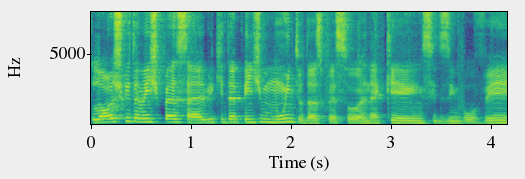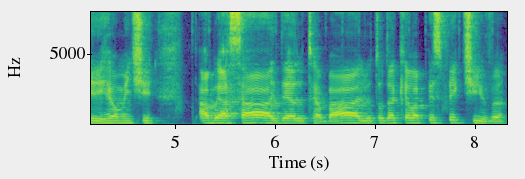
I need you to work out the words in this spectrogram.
Lógico que também a gente percebe que depende muito das pessoas, né, querem se desenvolver, realmente abraçar a ideia do trabalho, toda aquela perspectiva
